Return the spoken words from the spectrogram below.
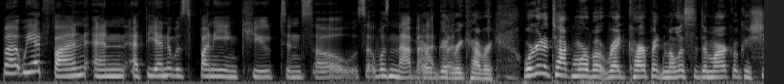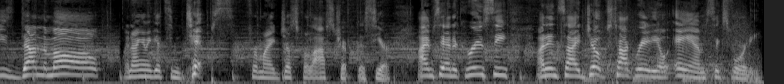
But we had fun, and at the end, it was funny and cute, and so so it wasn't that bad. Oh, good but- recovery. We're going to talk more about red carpet and Melissa DiMarco because she's done them all, and I'm going to get some tips for my Just for Laughs trip this year. I'm Sandra Carusi on Inside Jokes Talk Radio AM 640.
